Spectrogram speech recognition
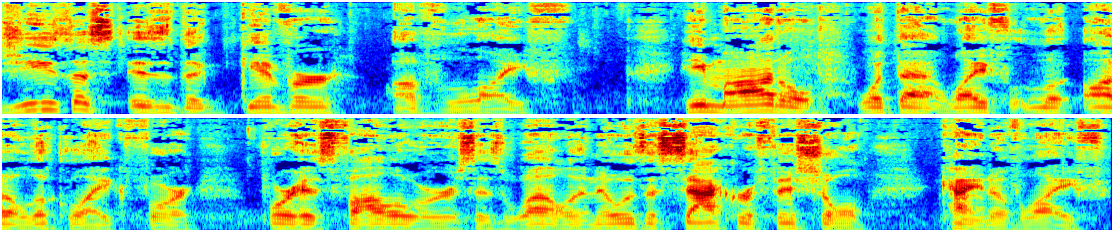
Jesus is the giver of life. He modeled what that life ought to look like for, for his followers as well. And it was a sacrificial kind of life.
